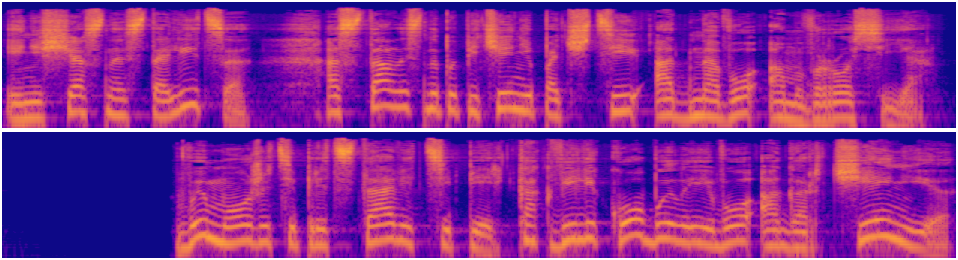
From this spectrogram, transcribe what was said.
и несчастная столица – осталось на попечении почти одного Амвросия. Вы можете представить теперь, как велико было его огорчение,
